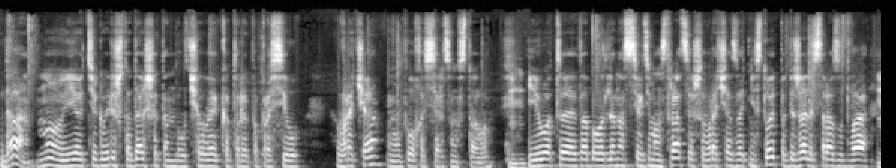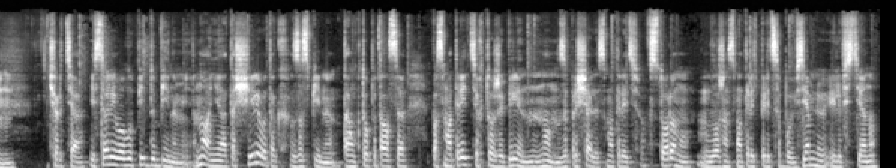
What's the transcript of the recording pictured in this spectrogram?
Да, ну, я тебе говорю, что дальше там был человек, который попросил врача, ему плохо с сердцем стало. Угу. И вот это было для нас всех демонстрация, что врача звать не стоит. Побежали сразу два угу чертя, и стали его лупить дубинами. Ну, они оттащили его так за спины. Там, кто пытался посмотреть, тех тоже били, ну, запрещали смотреть в сторону, должен смотреть перед собой, в землю или в стену.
